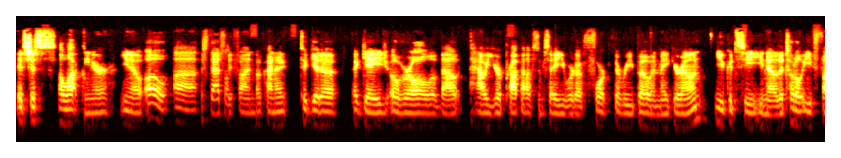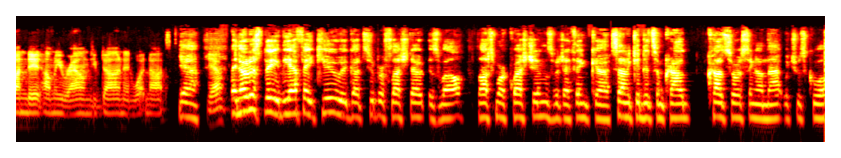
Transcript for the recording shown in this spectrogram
It's just a lot cleaner. You know, oh, uh, stats will be fun, but kind of to get a, a gauge overall about how your prop house and say you were to fork the repo and make your own. You could see, you know, the total ETH funded, how many rounds you've done, and whatnot. Yeah. Yeah. I noticed the the FAQ it got super fleshed out as well. Lots more questions, which I think uh, Seneca did some crowd crowdsourcing on that, which was cool.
